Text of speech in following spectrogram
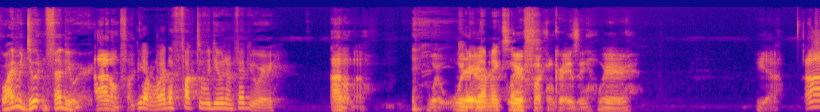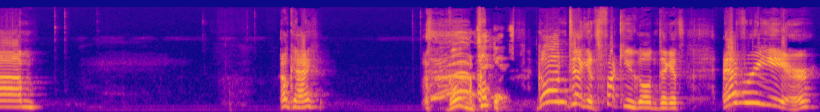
Why did we do it in February? I don't fucking. Yeah, why the fuck did we do it in February? I don't know. We're, we're that makes we're fucking crazy. We're yeah. Um. Okay. Golden tickets. Golden tickets. Fuck you, golden tickets. Every year,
